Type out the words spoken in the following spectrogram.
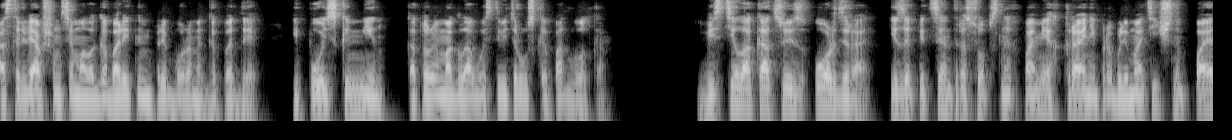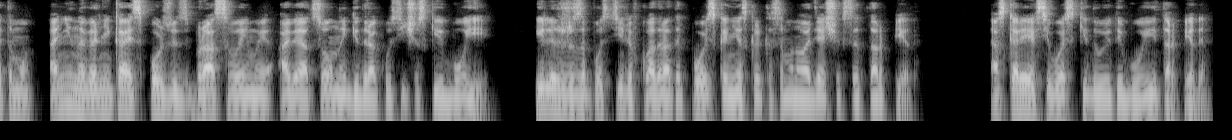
острелявшемся малогабаритными приборами ГПД, и поиском мин, которые могла выставить русская подлодка. Ввести локацию из ордера из эпицентра собственных помех крайне проблематично, поэтому они наверняка используют сбрасываемые авиационные гидроакустические буи или же запустили в квадраты поиска несколько самонаводящихся торпед. А скорее всего скидывают и буи, и торпеды.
